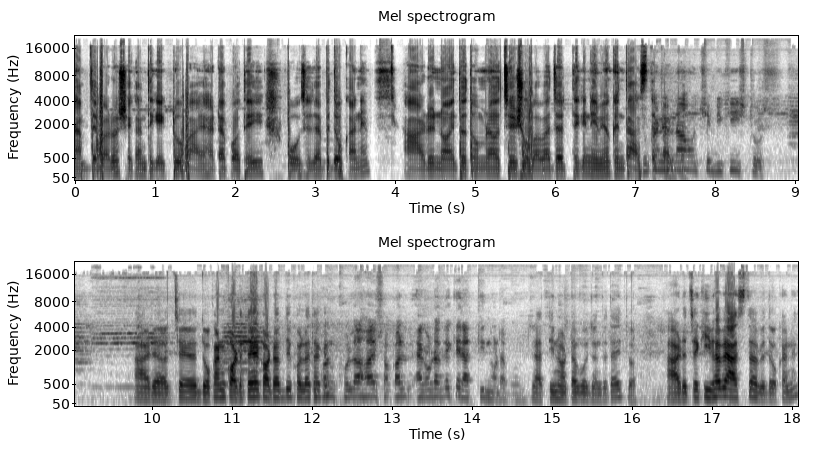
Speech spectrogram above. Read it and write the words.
নামতে পারো সেখান থেকে একটু পায়ে হাঁটা পথেই পৌঁছে যাবে দোকানে। আর নয়তো তোমরা হচ্ছে শোভাবাজার থেকে নেমেও কিন্তু আসতে পারবে। নাম হচ্ছে বিকি স্টোর্স। আর হচ্ছে দোকান কটা থেকে কটা অবধি খোলা থাকে? খোলা হয় সকাল এগারোটা থেকে রাত্রি নটা পর্যন্ত। রাত্রি নটা পর্যন্ত তাই তো? আর হচ্ছে কীভাবে আসতে হবে দোকানে?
